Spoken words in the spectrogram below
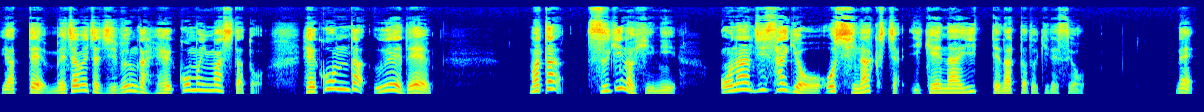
やって、めちゃめちゃ自分がへこみましたと。へこんだ上で、また次の日に同じ作業をしなくちゃいけないってなった時ですよ。ね、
